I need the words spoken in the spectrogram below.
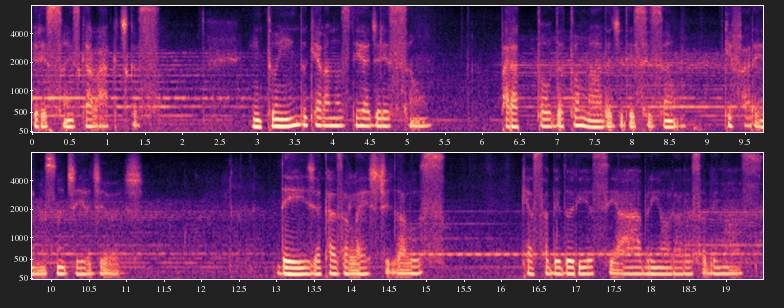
direções galácticas, intuindo que ela nos dê a direção para toda tomada de decisão que faremos no dia de hoje. Desde a casa leste da luz, que a sabedoria se abra em aurora sobre nós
